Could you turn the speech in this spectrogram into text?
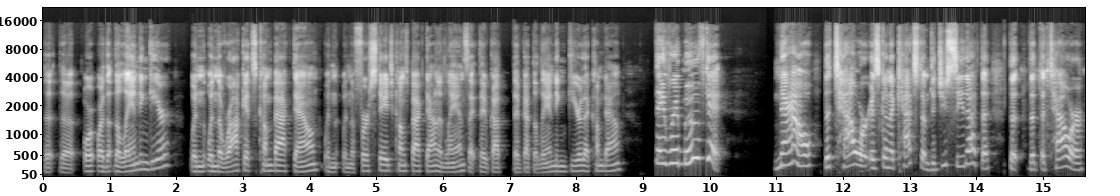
the the or or the, the landing gear when when the rockets come back down, when when the first stage comes back down and lands, that they've got they've got the landing gear that come down. They removed it. Now the tower is going to catch them. Did you see that? The the the, the tower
